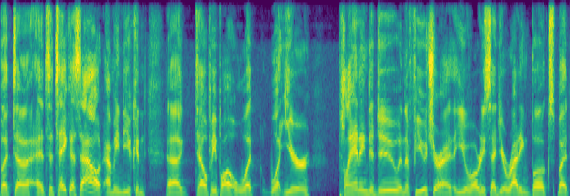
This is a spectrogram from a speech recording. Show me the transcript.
but uh, and to take us out i mean you can uh, tell people what what you're planning to do in the future? You've already said you're writing books, but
